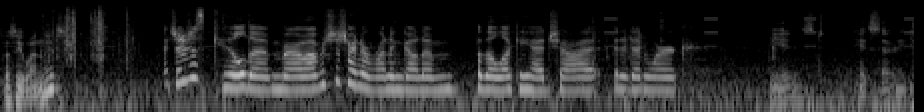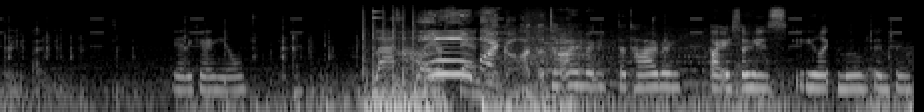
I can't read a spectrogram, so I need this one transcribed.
Does he win these? I should've just killed him, bro. I was just trying to run and gun him for the lucky headshot, and it didn't work. He is hit 73 by me. And he can't heal. Last oh player Oh standing. my god, the timing, the timing. Alright, so he's he like moved into.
